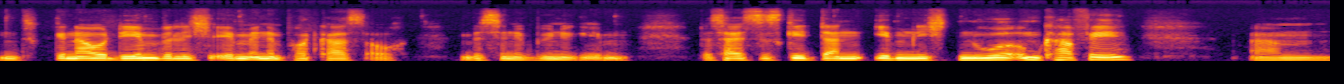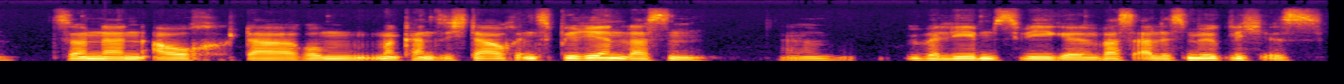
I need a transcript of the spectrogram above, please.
Und genau dem will ich eben in dem Podcast auch ein bisschen eine Bühne geben. Das heißt, es geht dann eben nicht nur um Kaffee, ähm, sondern auch darum, man kann sich da auch inspirieren lassen ja, über Lebenswege, was alles möglich ist.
